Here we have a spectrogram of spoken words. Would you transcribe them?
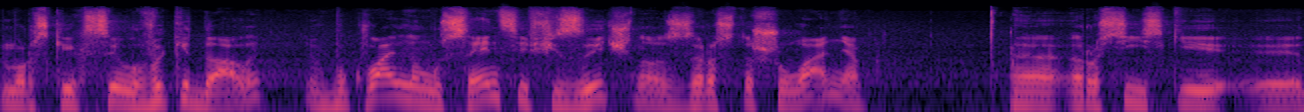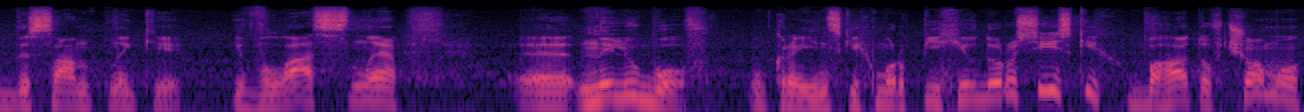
морських сил, викидали в буквальному сенсі фізично з розташування е, російські е, десантники, і власне е, нелюбов українських морпіхів до російських багато в чому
